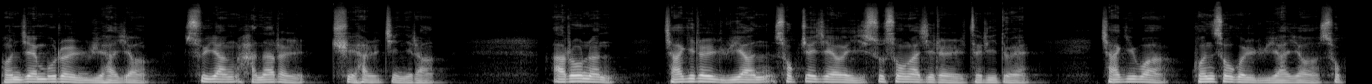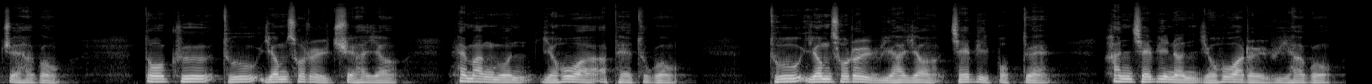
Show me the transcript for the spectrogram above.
번제물을 위하여 수양 하나를 취할지니라. 아론은 자기를 위한 속죄제의 수송아지를 들이되 자기와 권속을 위하여 속죄하고 또 그 두 염소를 취하여 회막문 여호와 앞에 두고 두 염소를 위하여 제비 뽑되 한 제비는 여호와를 위하고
